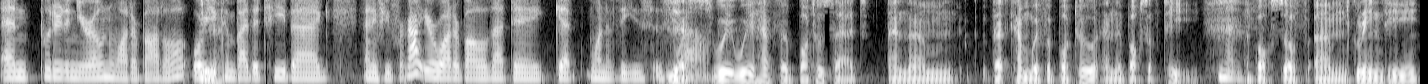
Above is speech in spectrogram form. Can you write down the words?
and put it in your own water bottle, or you can buy the tea bag and if you forgot your water bottle that day, get one of these as Yes, well. we, we have a bottle set, and um, that come with a bottle and a box of tea, Nice. a box of um, green tea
